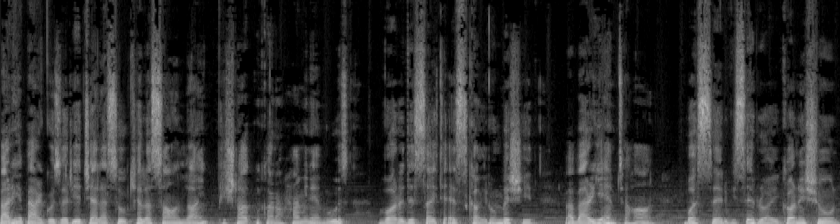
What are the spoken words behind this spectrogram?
برای برگزاری جلسه و کلاس آنلاین پیشنهاد می‌کنم همین امروز وارد سایت اسکایروم بشید و برای امتحان با سرویس رایگانشون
